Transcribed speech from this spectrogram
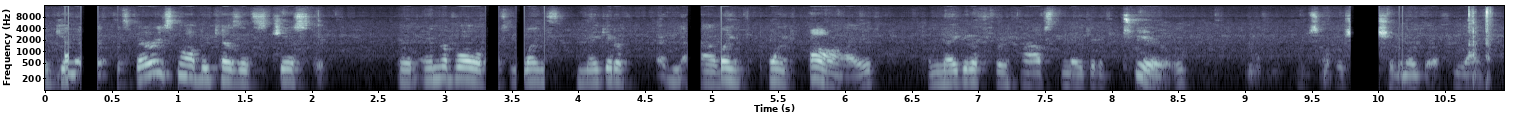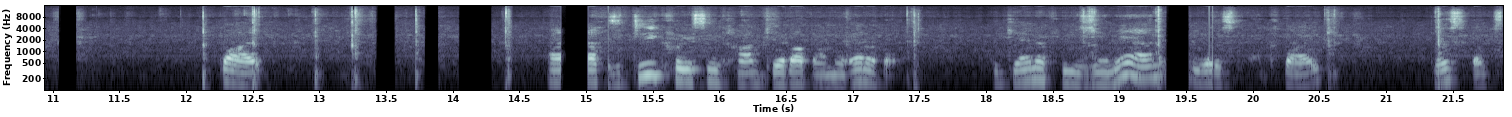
Again, it's very small because it's just an interval of length negative uh, length 0.5 from negative 3 halves to negative 2. So we should negative 1. But is decreasing concave up on the interval. Again, if we zoom in, what this looks like, this looks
